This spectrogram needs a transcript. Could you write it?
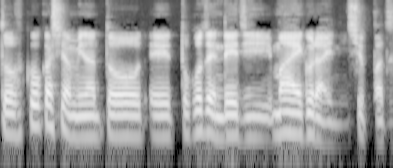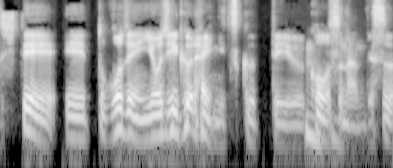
と、福岡市の港、えっと、午前0時前ぐらいに出発して、えっと、午前4時ぐらいに着くっていうコースなんです。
